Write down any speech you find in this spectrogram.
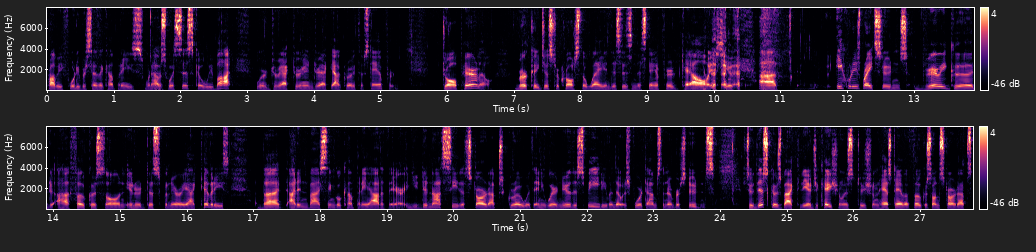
probably 40% of the companies when i was with cisco we bought were direct or indirect outgrowth of stanford. Draw a parallel Berkeley just across the way, and this isn't a Stanford Cal issue. Uh, as bright students, very good uh, focus on interdisciplinary activities, but I didn't buy a single company out of there. You did not see the startups grow with anywhere near the speed, even though it was four times the number of students. So this goes back to the educational institution, has to have a focus on startups,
